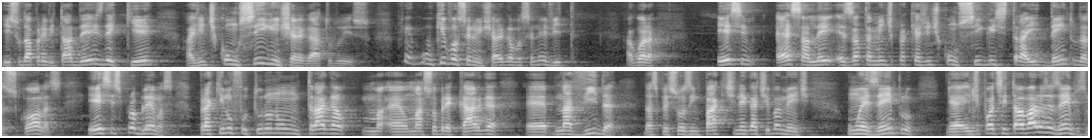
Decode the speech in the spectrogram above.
Isso dá para evitar desde que a gente consiga enxergar tudo isso. Porque o que você não enxerga, você não evita. Agora, esse, essa lei é exatamente para que a gente consiga extrair dentro das escolas esses problemas, para que no futuro não traga uma, é, uma sobrecarga é, na vida das pessoas, impacte negativamente. Um exemplo, é, a gente pode citar vários exemplos,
